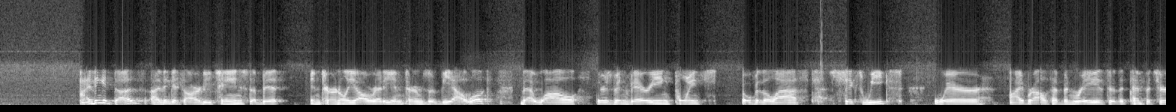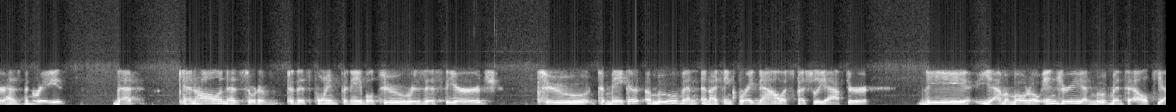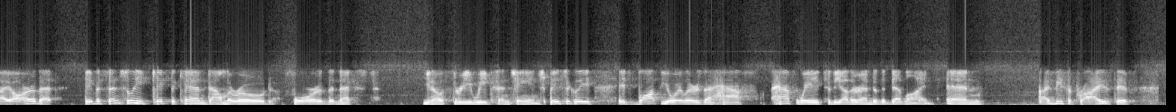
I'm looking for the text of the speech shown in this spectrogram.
I think it does. I think it's already changed a bit internally already in terms of the outlook. That while there's been varying points over the last six weeks where eyebrows have been raised or the temperature has been raised, that Ken Holland has sort of to this point been able to resist the urge to to make a, a move. And, and I think right now, especially after the Yamamoto injury and movement to LTIR, that they've essentially kicked the can down the road for the next, you know, three weeks and change. Basically, it's bought the Oilers a half halfway to the other end of the deadline. And I'd be surprised if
